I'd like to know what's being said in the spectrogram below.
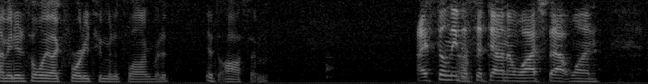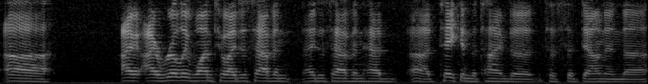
I mean it's only like forty two minutes long, but it's it's awesome. I still need to sit down and watch that one. Uh, I I really want to. I just haven't. I just haven't had uh, taken the time to to sit down and uh,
